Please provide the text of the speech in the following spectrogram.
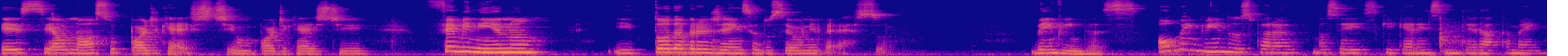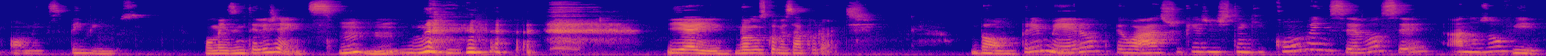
esse é o nosso podcast, um podcast feminino e toda a abrangência do seu universo. Bem-vindas. Ou bem-vindos para vocês que querem se inteirar também, homens. Bem-vindos. Homens inteligentes. Uhum. E aí, vamos começar por onde? Bom, primeiro eu acho que a gente tem que convencer você a nos ouvir.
